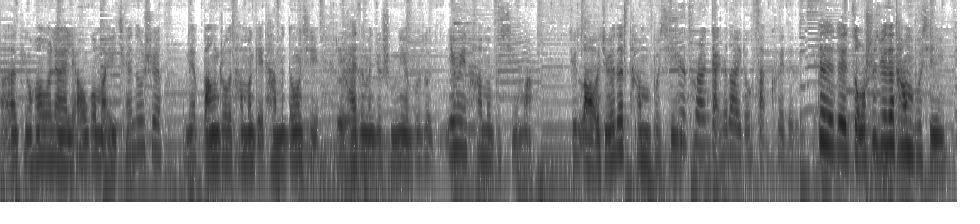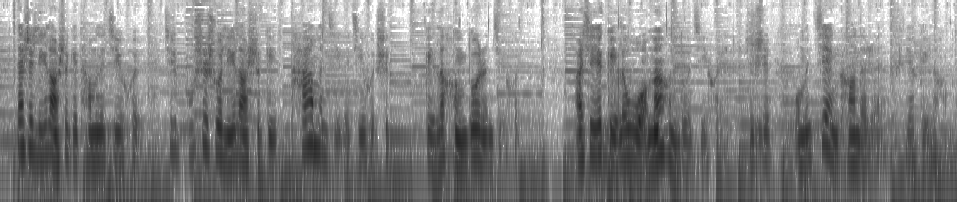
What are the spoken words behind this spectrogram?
呃，平花我俩也聊过嘛。以前都是我们要帮助他们，给他们东西，孩子们就什么也不做，因为他们不行嘛，就老觉得他们不行。是突然感受到一种反馈的力量。对对对，总是觉得他们不行，但是李老师给他们的机会，其实不是说李老师给他们几个机会，是给了很多人机会。而且也给了我们很多机会，就是我们健康的人也给了很多。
